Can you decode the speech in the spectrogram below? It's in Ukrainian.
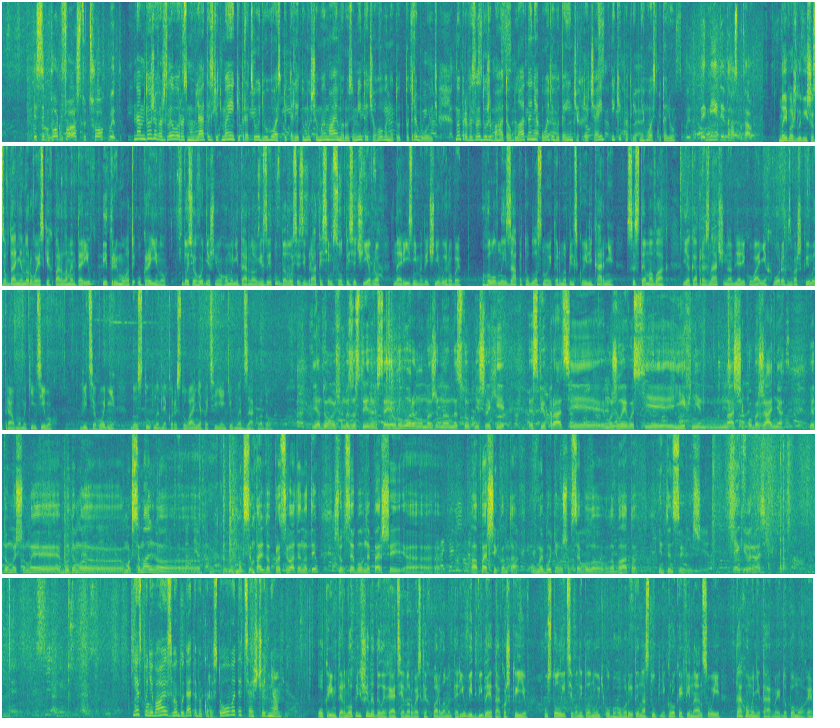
Нам дуже важливо розмовляти з людьми, які працюють в госпіталі, тому що ми маємо розуміти, чого вони тут потребують. Ми привезли дуже багато обладнання, одягу та інших речей, які потрібні госпіталю. Найважливіше завдання норвезьких парламентарів підтримувати Україну. До сьогоднішнього гуманітарного візиту вдалося зібрати 700 тисяч євро на різні медичні вироби. Головний запит обласної тернопільської лікарні система ВАК, яка призначена для лікування хворих з важкими травмами кінцівок. Відсьогодні доступна для користування пацієнтів медзакладу. Я думаю, що ми зустрінемося і обговоримо може на наступні шляхи співпраці, можливості їхні, наші побажання. Я думаю, що ми будемо максимально, максимально працювати над тим, щоб це був не перший, а- а перший контакт. І в майбутньому, щоб все було набагато інтенсивніше. Thank you very much. Я сподіваюся, ви будете використовувати це щодня. Окрім Тернопільщини, делегація норвезьких парламентарів відвідає також Київ. У столиці вони планують обговорити наступні кроки фінансової та гуманітарної допомоги.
